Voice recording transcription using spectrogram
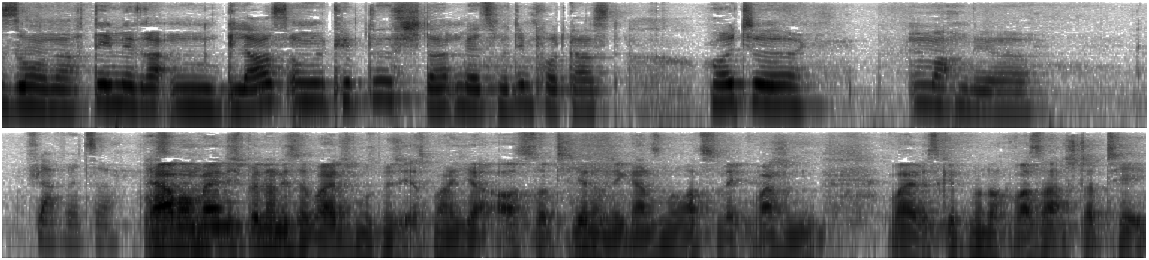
So, nachdem mir gerade ein Glas umgekippt ist, starten wir jetzt mit dem Podcast. Heute machen wir Flachwitze. Ja, Moment, ich bin noch nicht so weit. Ich muss mich erstmal hier aussortieren und den ganzen Rotz wegwaschen, weil es gibt nur noch Wasser anstatt Tee.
